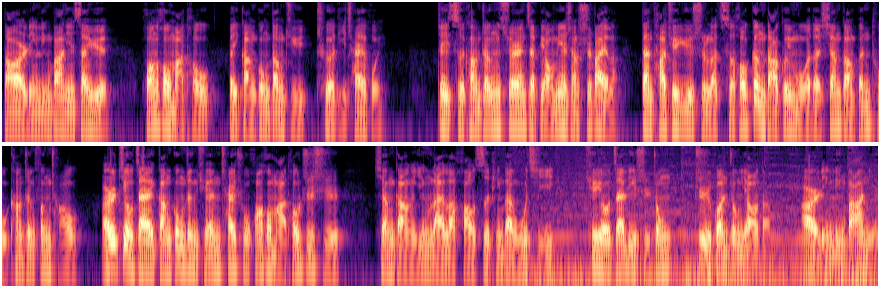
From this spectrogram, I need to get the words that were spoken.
到二零零八年三月，皇后码头被港共当局彻底拆毁。这次抗争虽然在表面上失败了，但它却预示了此后更大规模的香港本土抗争风潮。而就在港共政权拆除皇后码头之时，香港迎来了好似平淡无奇，却又在历史中至关重要的二零零八年。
